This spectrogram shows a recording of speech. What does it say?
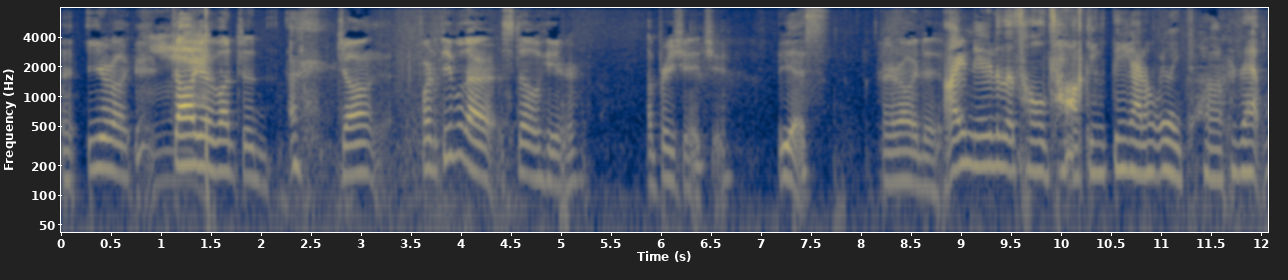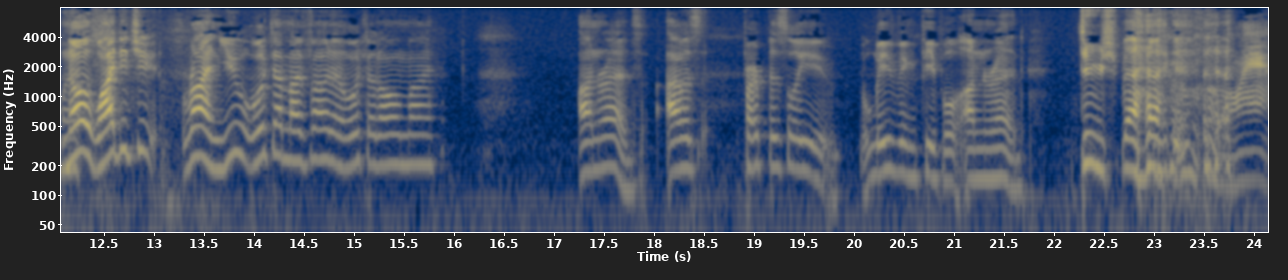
You're like talking a bunch of junk. For the people that are still here, appreciate you. yes. I really do. I'm new to this whole talking thing. I don't really talk that much. No, why did you, Ryan? You looked at my phone and looked at all my unreads. I was purposely leaving people unread. Douchebag. wow.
